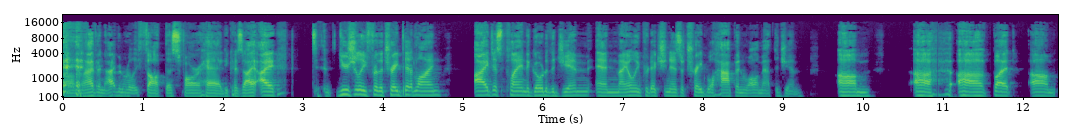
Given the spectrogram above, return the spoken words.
Um, I haven't I haven't really thought this far ahead because I, I usually for the trade deadline, I just plan to go to the gym, and my only prediction is a trade will happen while I'm at the gym. Um, uh, uh, but um,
